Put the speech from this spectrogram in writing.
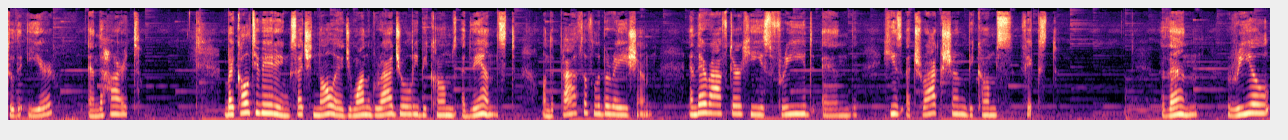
To the ear, and the heart. By cultivating such knowledge, one gradually becomes advanced on the path of liberation, and thereafter he is freed and his attraction becomes fixed. Then real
